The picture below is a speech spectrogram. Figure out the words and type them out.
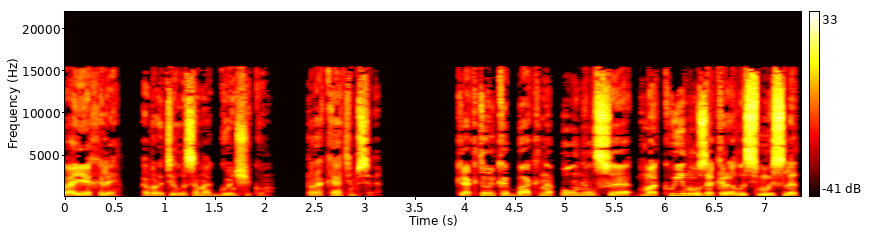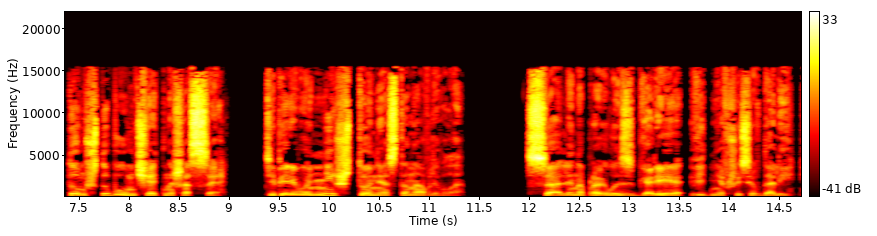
«Поехали», — обратилась она к гонщику. Прокатимся. Как только бак наполнился, Маккуину закралась мысль о том, чтобы умчать на шоссе. Теперь его ничто не останавливало. Салли направилась к горе, видневшейся вдали.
